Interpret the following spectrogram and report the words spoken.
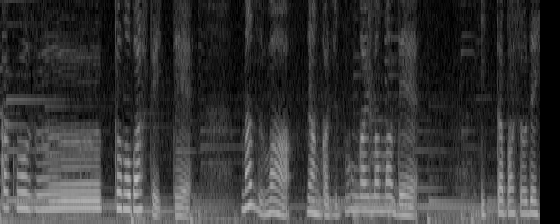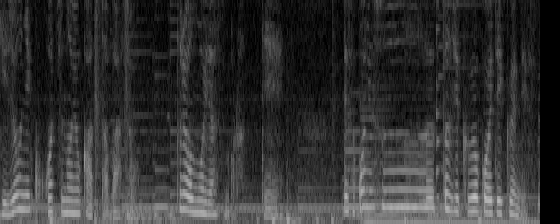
覚をずっと伸ばしていってまずはなんか自分が今まで行った場所で非常に心地の良かった場所それを思い出してもらってでそこにスーッと時空を超えていくんです。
